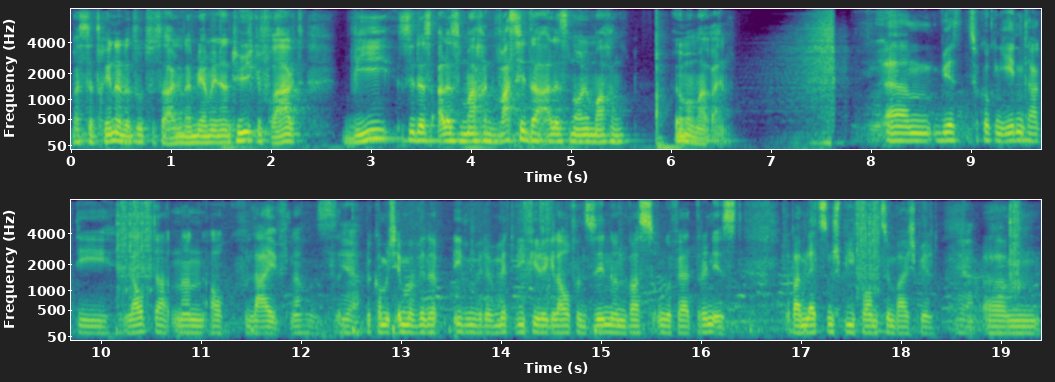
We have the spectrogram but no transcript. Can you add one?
was der Trainer dazu zu sagen hat. Wir haben ihn natürlich gefragt, wie sie das alles machen, was sie da alles neu machen. Hören wir mal rein. Ähm, wir gucken jeden Tag die Laufdaten an, auch live. Ne? Yeah. bekomme ich immer wieder, eben wieder mit, wie viele gelaufen sind und was ungefähr drin ist. Beim letzten Spielform zum Beispiel. Yeah. Ähm,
